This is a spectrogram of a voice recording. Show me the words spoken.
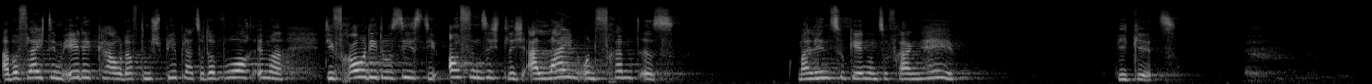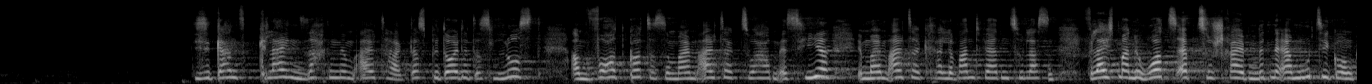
Aber vielleicht im Edeka oder auf dem Spielplatz oder wo auch immer, die Frau, die du siehst, die offensichtlich allein und fremd ist, mal hinzugehen und zu fragen, hey, wie geht's? Diese ganz kleinen Sachen im Alltag, das bedeutet es, Lust am Wort Gottes in meinem Alltag zu haben, es hier in meinem Alltag relevant werden zu lassen. Vielleicht mal eine WhatsApp zu schreiben mit einer Ermutigung,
